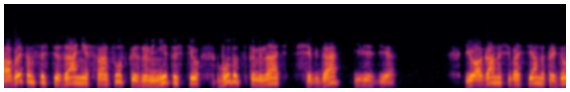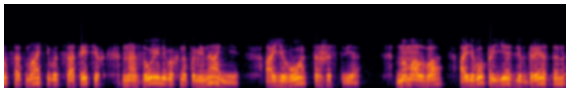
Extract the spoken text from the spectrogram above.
Об этом состязании с французской знаменитостью будут вспоминать всегда и везде. Иоганну Себастьяну придется отмахиваться от этих назойливых напоминаний о его торжестве. Но молва о его приезде в Дрезден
